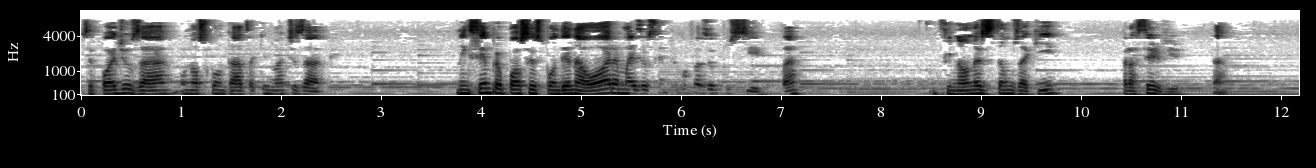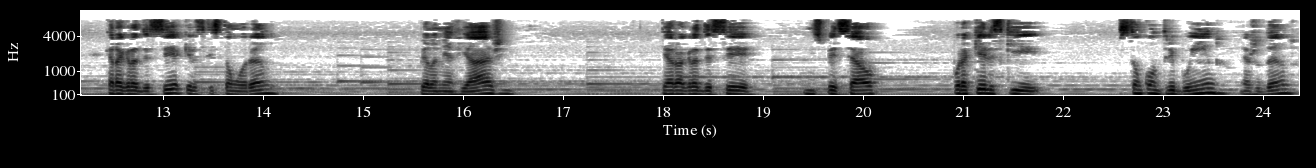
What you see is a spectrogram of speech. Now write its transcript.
você pode usar o nosso contato aqui no WhatsApp. Nem sempre eu posso responder na hora, mas eu sempre vou fazer o possível, tá? No final, nós estamos aqui para servir. Tá? Quero agradecer aqueles que estão orando pela minha viagem. Quero agradecer em especial por aqueles que estão contribuindo, me ajudando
